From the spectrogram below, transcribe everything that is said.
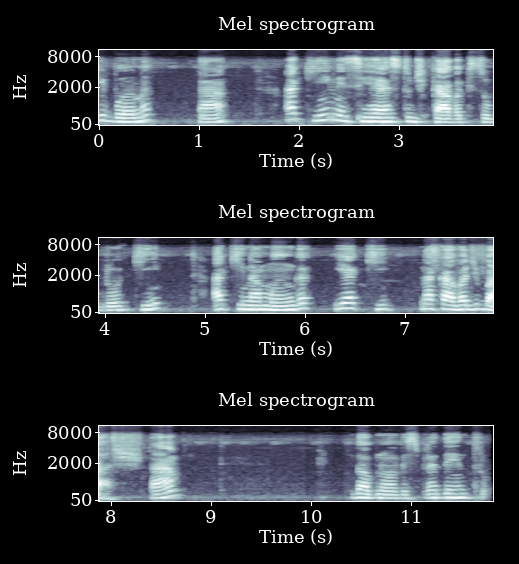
ribana, tá? Aqui, nesse resto de cava que sobrou aqui, aqui na manga e aqui na cava de baixo, tá? Dobra uma vez pra dentro,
